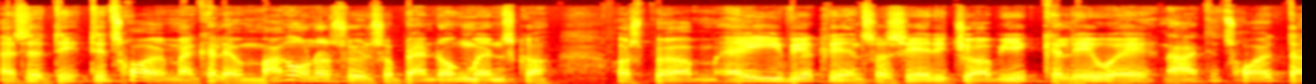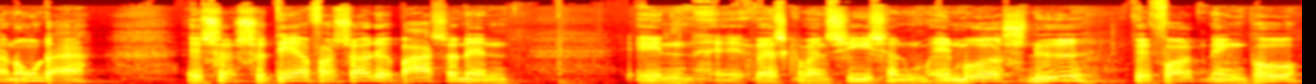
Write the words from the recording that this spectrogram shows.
Altså, det, det tror jeg, man kan lave mange undersøgelser blandt unge mennesker og spørge dem, er I virkelig interesseret i job, I ikke kan leve af? Nej, det tror jeg ikke, der er nogen, der er. Så, så derfor så er det jo bare sådan en, en, øh, hvad skal man sige, sådan en måde at snyde befolkningen på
